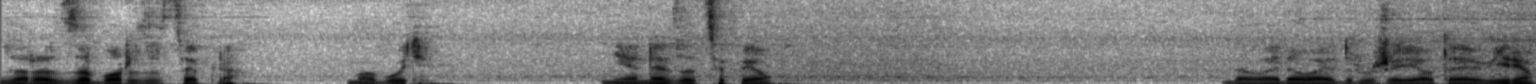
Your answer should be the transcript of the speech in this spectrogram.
Зараз забор зацеплю. Мабуть. Ні, не зацепив. Давай, давай, друже, я в тебе вірю.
